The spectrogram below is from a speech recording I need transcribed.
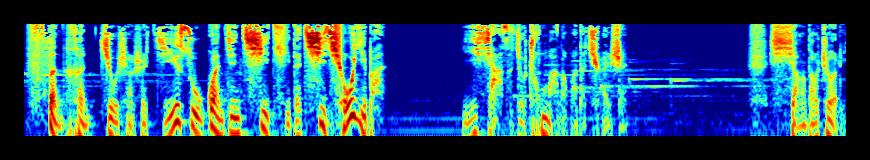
愤恨就像是急速灌进气体的气球一般，一下子就充满了我的全身。想到这里，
